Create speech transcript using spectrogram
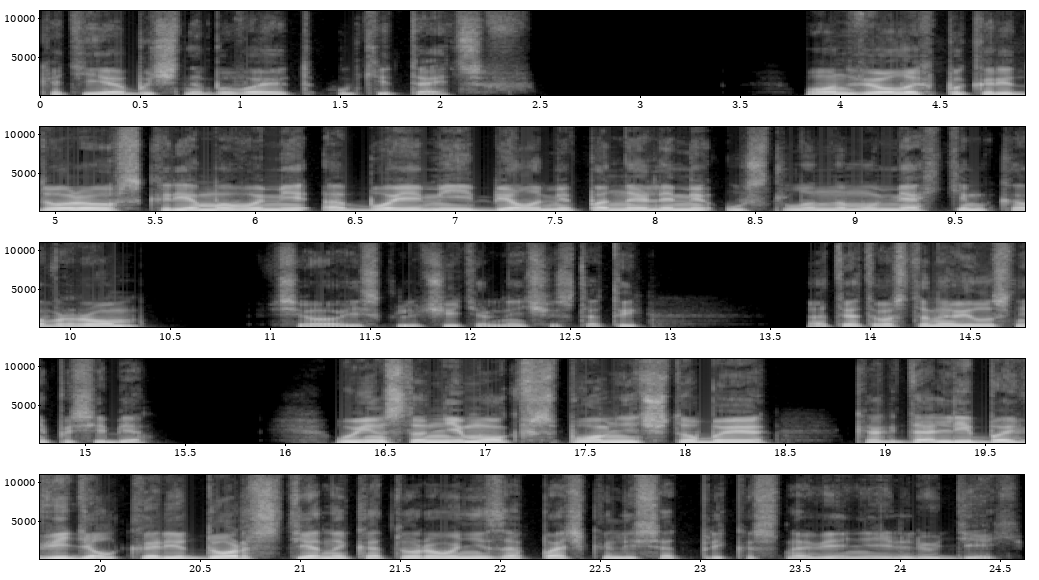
какие обычно бывают у китайцев. Он вел их по коридору с кремовыми обоями и белыми панелями, устланному мягким ковром. Все исключительной чистоты. От этого становилось не по себе. Уинстон не мог вспомнить, чтобы когда-либо видел коридор, стены которого не запачкались от прикосновений людей.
